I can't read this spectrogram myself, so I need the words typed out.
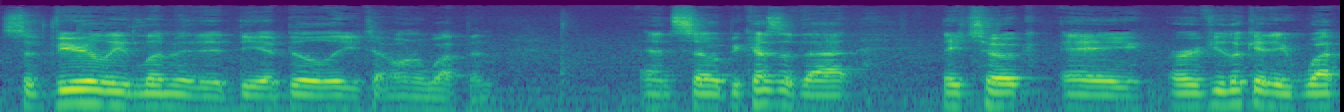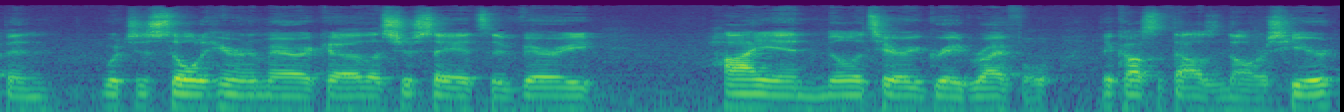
severely limited the ability to own a weapon. And so, because of that, they took a, or if you look at a weapon which is sold here in America, let's just say it's a very high end military grade rifle that costs $1,000 here.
